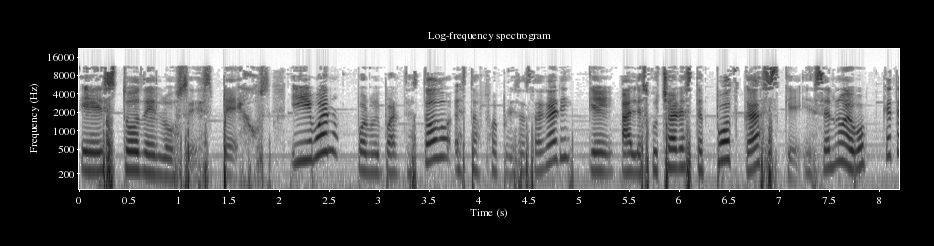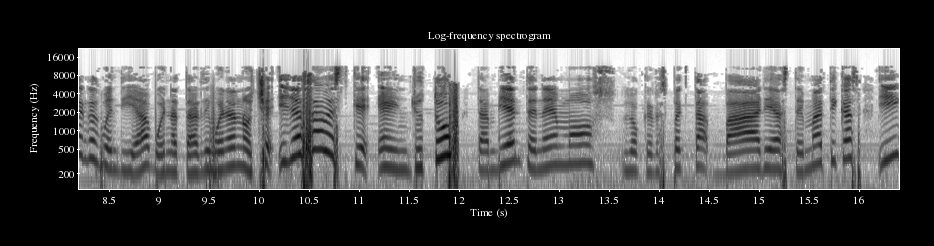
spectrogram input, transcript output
esto de los espejos. Y bueno, por mi parte es todo. Esta fue Prisa Sagari, que al escuchar este podcast, que es el nuevo, que tengas buen día, buena tarde y buena noche. Y ya sabes que en YouTube también tenemos lo que respecta varias temáticas y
